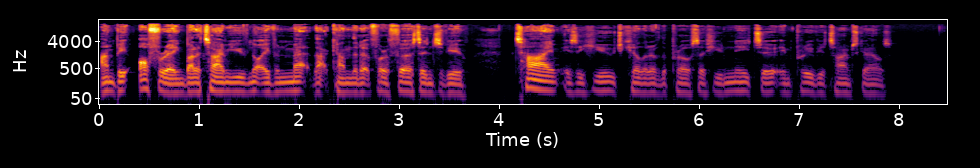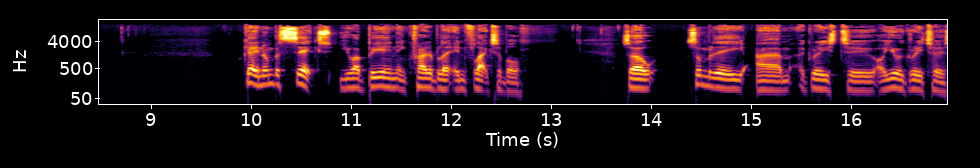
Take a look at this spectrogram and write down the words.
and be offering by the time you've not even met that candidate for a first interview. Time is a huge killer of the process. You need to improve your timescales. Okay, number six, you are being incredibly inflexible. So somebody um, agrees to, or you agree to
